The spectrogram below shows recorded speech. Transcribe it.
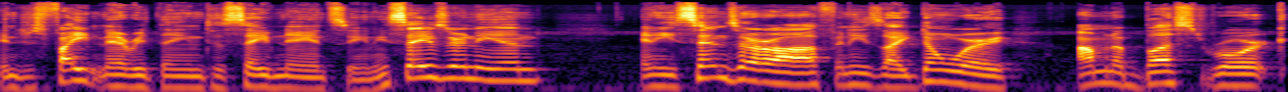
and just fighting everything to save Nancy, and he saves her in the end, and he sends her off, and he's like, "Don't worry, I'm gonna bust Roark."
